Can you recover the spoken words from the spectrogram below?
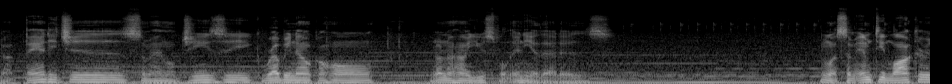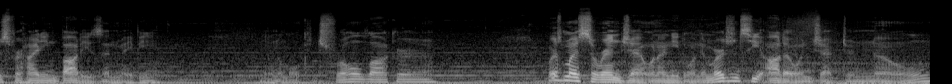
Got bandages, some analgesic, rubbing alcohol. I don't know how useful any of that is. What, some empty lockers for hiding bodies in, maybe? Animal control locker. Where's my syringe at when I need one? Emergency auto injector. No.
